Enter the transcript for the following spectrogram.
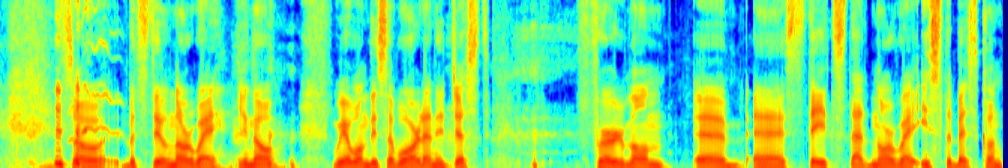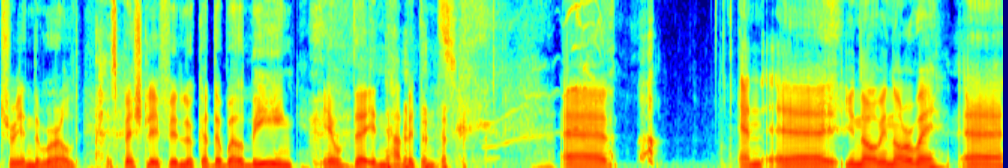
so. But still, Norway, you know, we have won this award, and it just further uh, uh, states that Norway is the best country in the world, especially if you look at the well-being of the inhabitants. Uh, and uh, you know, in Norway, uh,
